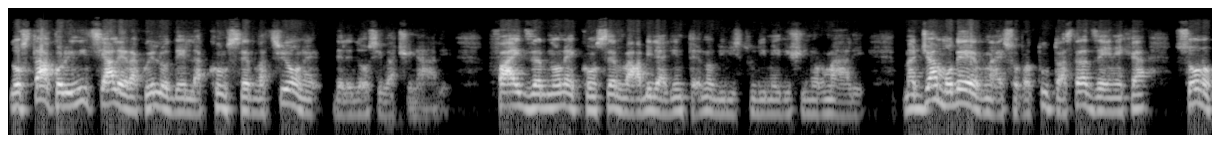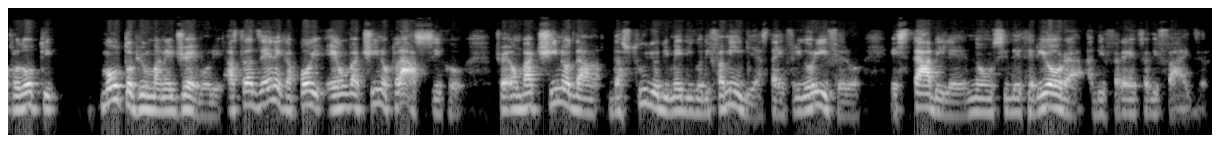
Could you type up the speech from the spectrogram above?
L'ostacolo iniziale era quello della conservazione delle dosi vaccinali. Pfizer non è conservabile all'interno degli studi medici normali, ma già Moderna e soprattutto AstraZeneca sono prodotti molto più maneggevoli. AstraZeneca poi è un vaccino classico, cioè un vaccino da, da, studio di medico di famiglia, sta in frigorifero, è stabile, non si deteriora a differenza di Pfizer.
